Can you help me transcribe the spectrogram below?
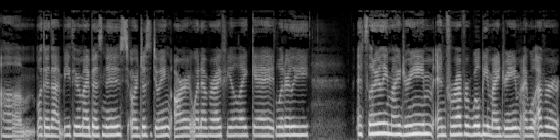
um, whether that be through my business or just doing art whenever I feel like it. Literally, it's literally my dream and forever will be my dream. I will ever,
